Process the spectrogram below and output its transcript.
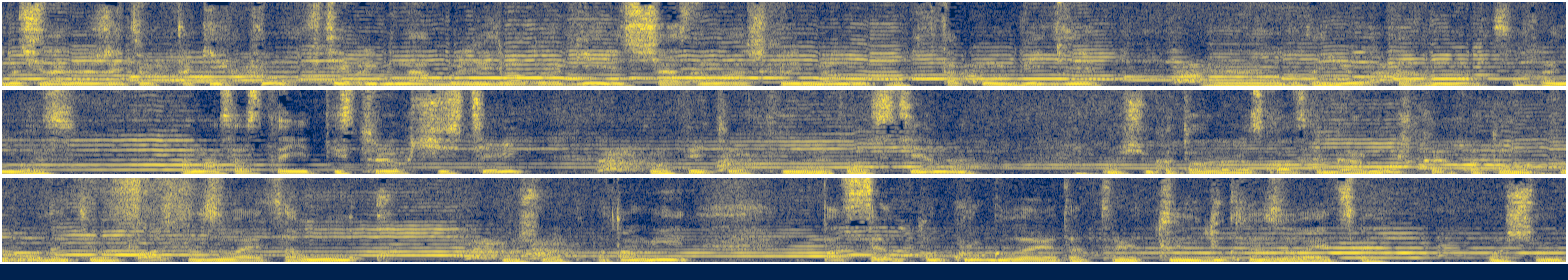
начинали жить вот таких, ну, в те времена были, видимо, другие, сейчас до наших времен вот в таком виде э, вот эта юрта, она сохранилась. Она состоит из трех частей. Вот видите, вот ну, это вот стена, в общем, которая раскладывается как гармошка, потом вот, вот эти вот палки называется лук, в общем, вот, потом и по центру круглый этот тундук называется. В общем,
